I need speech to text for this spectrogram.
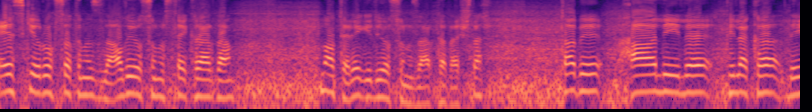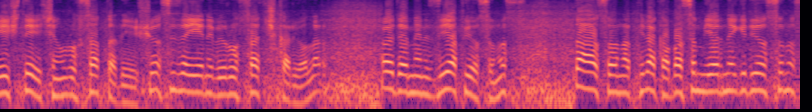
Eski ruhsatınızla alıyorsunuz tekrardan. Notere gidiyorsunuz arkadaşlar. Tabi haliyle plaka değiştiği için ruhsat da değişiyor. Size yeni bir ruhsat çıkarıyorlar. Ödemenizi yapıyorsunuz. Daha sonra plaka basım yerine gidiyorsunuz.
